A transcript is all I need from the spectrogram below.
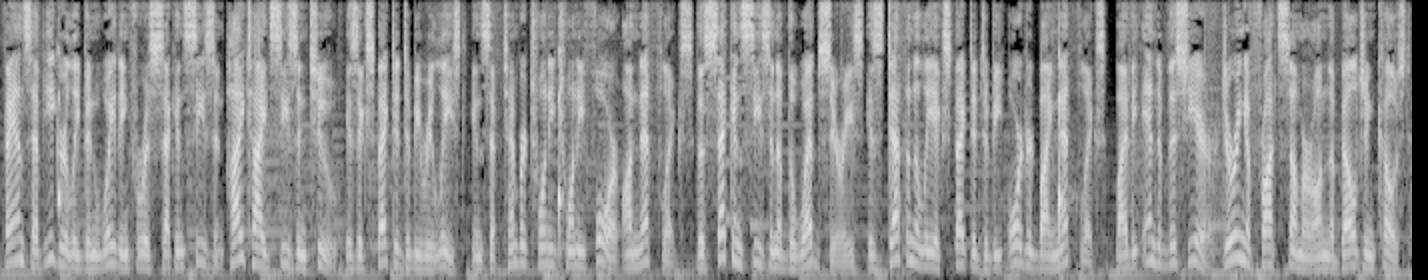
Fans have eagerly been waiting for a second season. High Tide Season 2 is expected to be released in September 2024 on Netflix. The second season of the web series is definitely expected to be ordered by Netflix by the end of this year. During a fraught summer on the Belgian coast,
